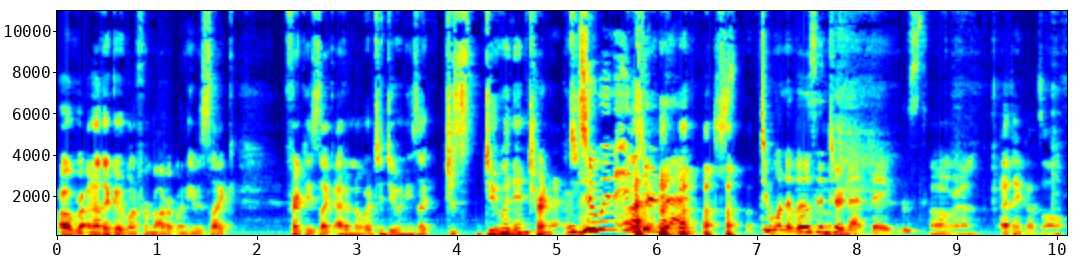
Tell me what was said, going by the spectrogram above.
oh, another good one from Robert when he was like, Frankie's like, I don't know what to do, and he's like, just do an internet. Do an internet. Do one of those internet things. oh man, I think that's all.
